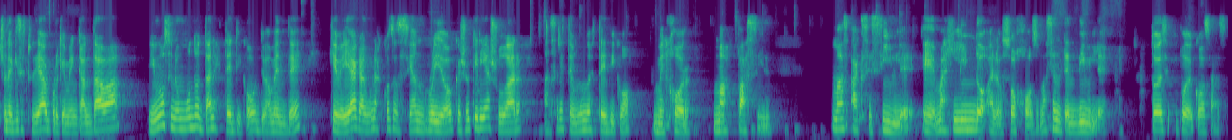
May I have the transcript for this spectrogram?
yo le quise estudiar, porque me encantaba. Vivimos en un mundo tan estético últimamente que veía que algunas cosas hacían ruido, que yo quería ayudar a hacer este mundo estético mejor, más fácil, más accesible, eh, más lindo a los ojos, más entendible, todo ese tipo de cosas.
